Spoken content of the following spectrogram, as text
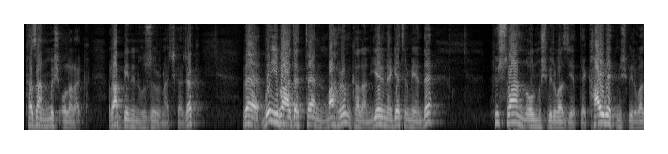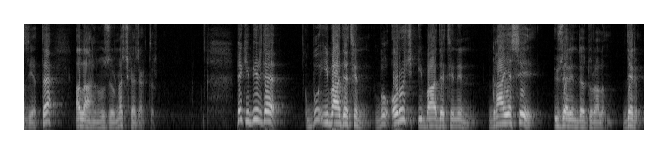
kazanmış olarak Rabbinin huzuruna çıkacak ve bu ibadetten mahrum kalan, yerine getirmeyen de hüsran olmuş bir vaziyette, kaybetmiş bir vaziyette Allah'ın huzuruna çıkacaktır. Peki bir de bu ibadetin, bu oruç ibadetinin gayesi üzerinde duralım derim.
